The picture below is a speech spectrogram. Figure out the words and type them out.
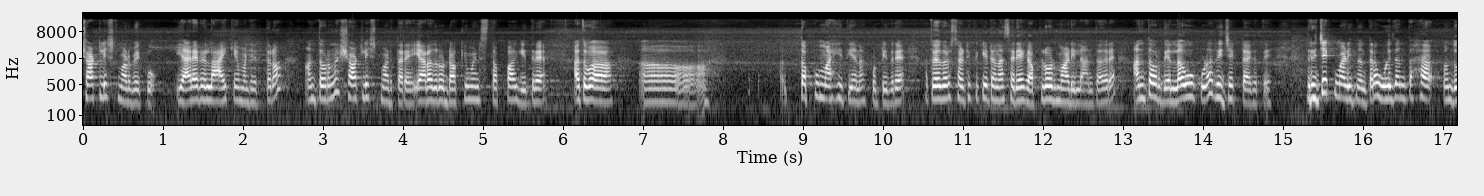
ಶಾರ್ಟ್ ಲಿಸ್ಟ್ ಮಾಡಬೇಕು. ಯಾರ್ಯಾರೆಲ್ಲ ಆಯ್ಕೆ ಮಾಡಿರ್ತಾರೋ ಅಂಥವ್ರನ್ನ ಶಾರ್ಟ್ ಲಿಸ್ಟ್ ಮಾಡ್ತಾರೆ. ಯಾರಾದರೂ ಡಾಕ್ಯುಮೆಂಟ್ಸ್ ತಪ್ಪಾಗಿದ್ದರೆ ಅಥವಾ ತಪ್ಪು ಮಾಹಿತಿಯನ್ನು ಕೊಟ್ಟಿದ್ರೆ ಅಥವಾ ಯಾವ್ದಾದ್ರು ಸರ್ಟಿಫಿಕೇಟನ್ನು ಸರಿಯಾಗಿ ಅಪ್ಲೋಡ್ ಮಾಡಿಲ್ಲ ಅಂತಂದರೆ ಅಂಥವ್ರದ್ದೆಲ್ಲವೂ ಕೂಡ ರಿಜೆಕ್ಟ್ ಆಗುತ್ತೆ. ರಿಜೆಕ್ಟ್ ಮಾಡಿದ ನಂತರ ಉಳಿದಂತಹ ಒಂದು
